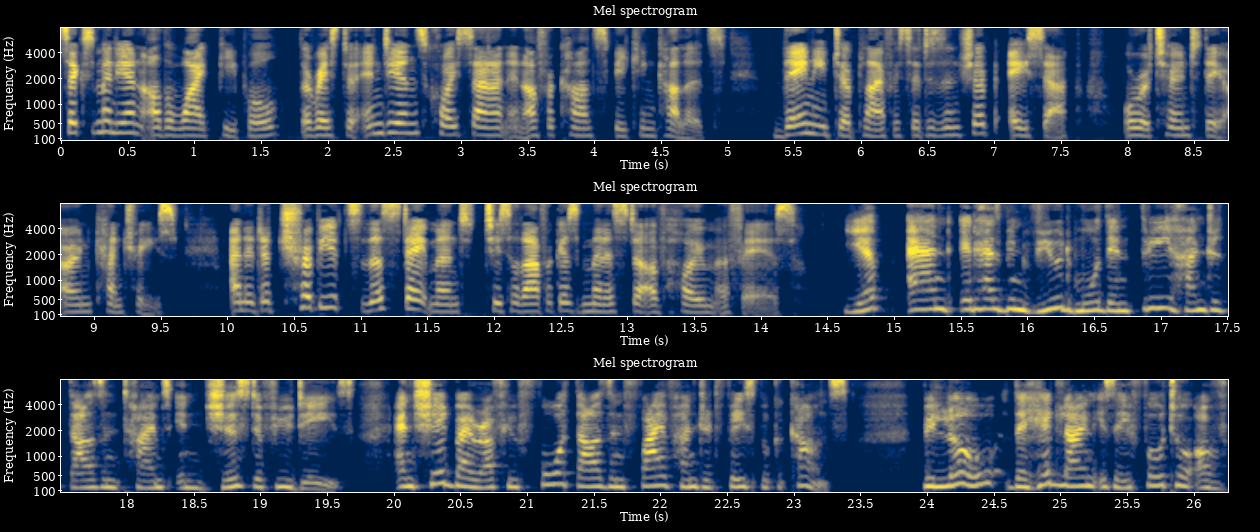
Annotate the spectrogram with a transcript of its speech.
6 million are the white people, the rest are Indians, Khoisan, and Afrikaans speaking coloureds. They need to apply for citizenship ASAP or return to their own countries. And it attributes this statement to South Africa's Minister of Home Affairs. Yep, and it has been viewed more than 300,000 times in just a few days and shared by roughly 4,500 Facebook accounts. Below, the headline is a photo of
